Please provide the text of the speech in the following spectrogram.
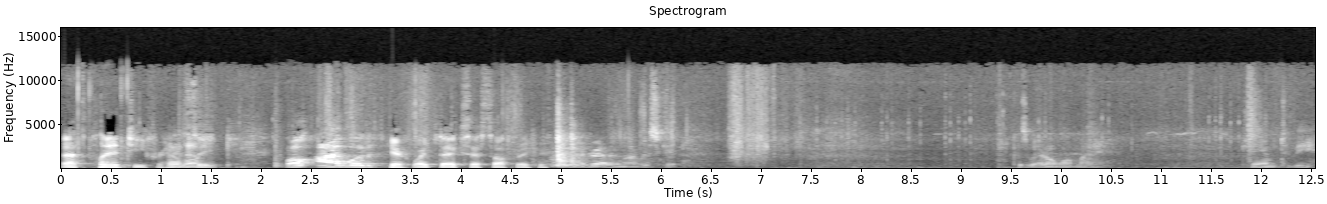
That's plenty for I health's sake. Well, I would. Here, wipe the excess off right here. I'd rather not risk it. Because I don't want my cam to be.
